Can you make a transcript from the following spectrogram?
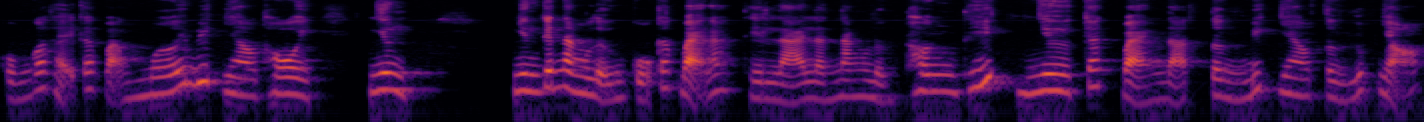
Cũng có thể các bạn mới biết nhau thôi. Nhưng nhưng cái năng lượng của các bạn á, thì lại là năng lượng thân thiết như các bạn đã từng biết nhau từ lúc nhỏ.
